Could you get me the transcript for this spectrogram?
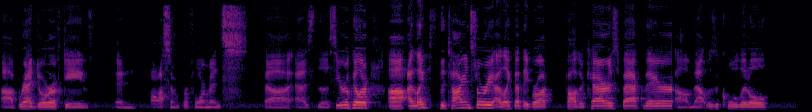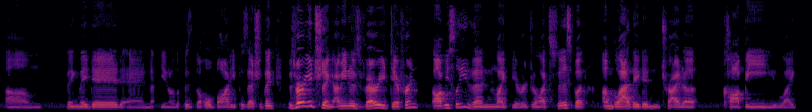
Uh, Brad Dourif gave an awesome performance uh, as the serial killer. Uh, I liked the tie-in story. I like that they brought Father Karras back there. Um, that was a cool little um, thing they did, and you know the the whole body possession thing. It was very interesting. I mean, it was very different, obviously, than like the original Exorcist. But I'm glad they didn't try to copy like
